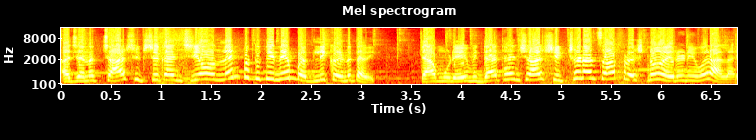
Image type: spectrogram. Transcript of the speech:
अचानक चार शिक्षकांची ऑनलाईन पद्धतीने बदली करण्यात आली. त्यामुळे विद्यार्थ्यांच्या शिक्षणाचा प्रश्न ऐरणीवर आलाय.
